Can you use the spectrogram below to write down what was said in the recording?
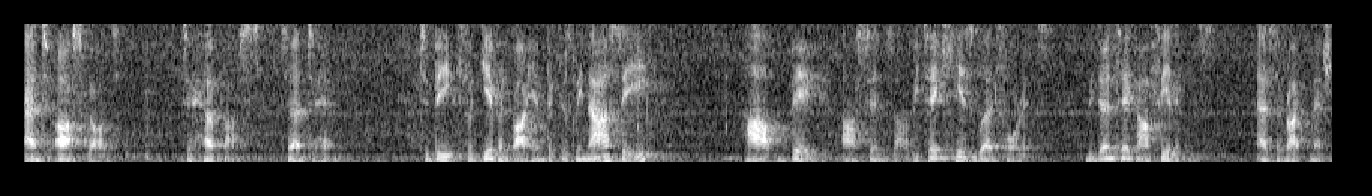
and to ask God to help us turn to Him, to be forgiven by Him, because we now see how big our sins are. We take His word for it. We don't take our feelings as the right measure.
